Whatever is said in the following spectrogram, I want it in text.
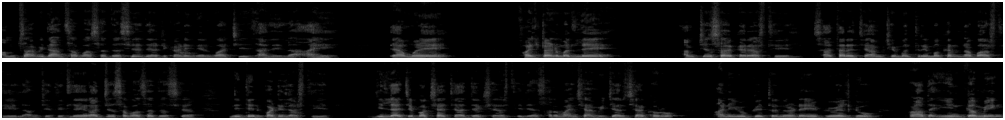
आमचा विधानसभा सदस्य त्या ठिकाणी निर्वाचित झालेला आहे. त्यामुळे फलटणमधले आमचे सहकारी असतील साताऱ्याचे आमचे मंत्री मकरंद आबा असतील आमचे तिथले राज्यसभा सदस्य नितीन पाटील असतील जिल्ह्याचे पक्षाचे अध्यक्ष असतील या सर्वांशी आम्ही चर्चा करू आणि योग्य तो निर्णय योग्य वेळ घेऊ. पण आता इनकमिंग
